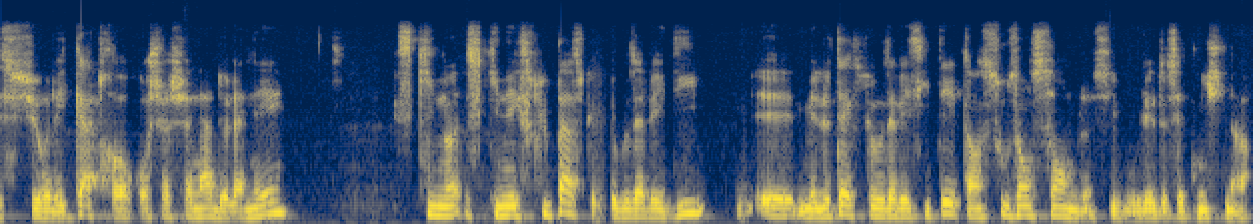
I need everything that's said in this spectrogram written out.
sur les quatre Rosh Hashanah de l'année ce qui, n'exclut pas ce que vous avez dit, mais le texte que vous avez cité est un sous-ensemble, si vous voulez, de cette Mishnah,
